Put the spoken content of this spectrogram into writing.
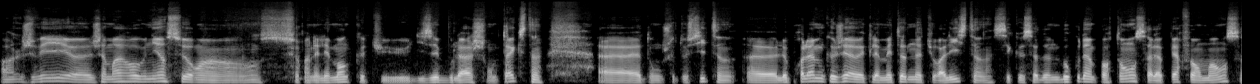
Alors, je vais, euh, j'aimerais revenir sur un sur un élément que tu disais Boulache en texte. Euh, donc je te cite. Euh, le problème que j'ai avec la méthode naturaliste, c'est que ça donne beaucoup d'importance à la performance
